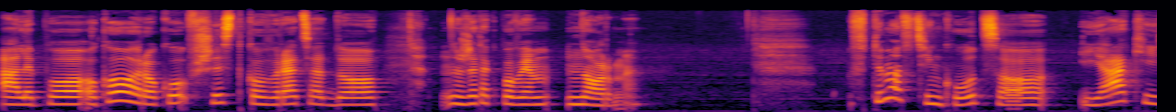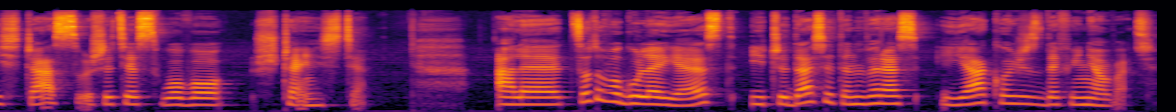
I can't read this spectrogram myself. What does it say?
ale po około roku wszystko wraca do, że tak powiem, normy. W tym odcinku co jakiś czas słyszycie słowo szczęście. Ale co to w ogóle jest i czy da się ten wyraz jakoś zdefiniować?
